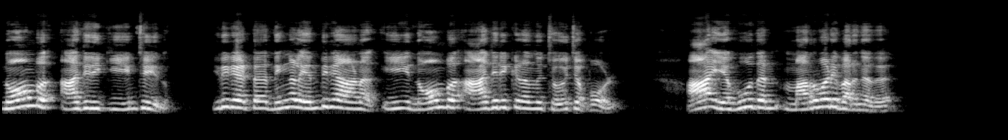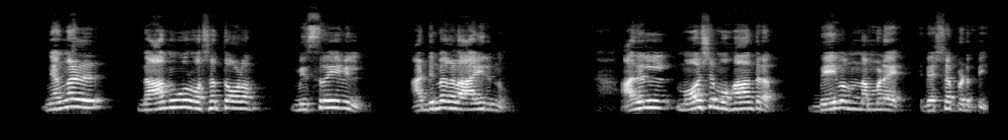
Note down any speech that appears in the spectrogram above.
നോമ്പ് ആചരിക്കുകയും ചെയ്യുന്നു. ഇത് കേട്ട് നിങ്ങൾ എന്തിനാണ് ഈ നോമ്പ് ആചരിക്കണമെന്ന് ചോദിച്ചപ്പോൾ ആ യഹൂദൻ മറുപടി പറഞ്ഞത് ഞങ്ങൾ നാനൂറ് വർഷത്തോളം മിശ്രൈമിൽ അടിമകളായിരുന്നു. അതിൽ മോശ മുഖാന്തരം ദൈവം നമ്മളെ രക്ഷപ്പെടുത്തി.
